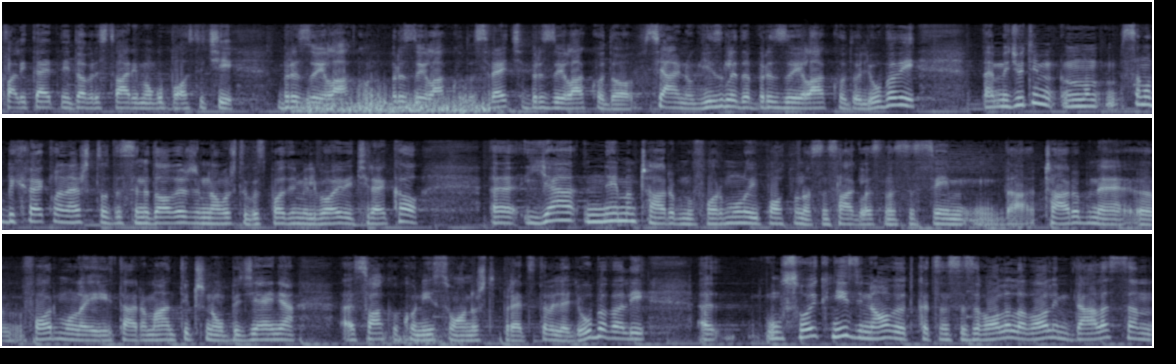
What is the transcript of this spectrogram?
kvalitetne i dobre stvari mogu postići brzo i lako. Brzo i lako do sreće, brzo i lako do sjajnog izgleda, brzo i lako do ljubavi. E, međutim, samo bih rekla nešto da se nadovežem na ovo što je gospodin Milivojević rekao. E, ja nemam čarobnu formulu i potpuno sam saglasna sa svim da čarobne e, formule i ta romantična ubeđenja svakako nisu ono što predstavlja ljubav, ali u svojoj knjizi Nove od kad sam se zavolela volim dala sam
